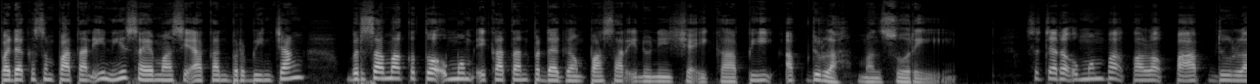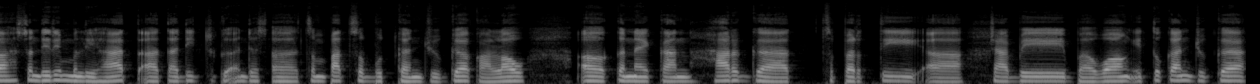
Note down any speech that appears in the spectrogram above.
Pada kesempatan ini saya masih akan berbincang bersama Ketua Umum Ikatan Pedagang Pasar Indonesia IKAPI Abdullah Mansuri. Secara umum Pak, kalau Pak Abdullah sendiri melihat uh, tadi juga Anda uh, sempat sebutkan juga kalau uh, kenaikan harga seperti uh, cabai bawang itu kan juga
